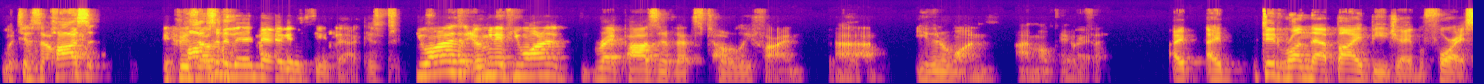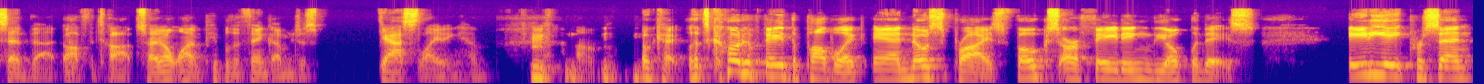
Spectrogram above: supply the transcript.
which is positive. Okay. Positive okay. and negative feedback is. You want to? I mean, if you want to write positive, that's totally fine. Uh, either one, I'm okay right. with it. I, I did run that by BJ before I said that off the top, so I don't want people to think I'm just gaslighting him. um, okay, let's go to fade the public, and no surprise, folks are fading the Oakland A's. 88%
